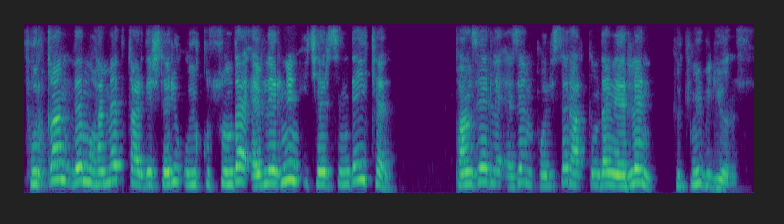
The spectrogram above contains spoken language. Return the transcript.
Furkan ve Muhammed kardeşleri uykusunda evlerinin içerisindeyken panzerle ezen polisler hakkında verilen hükmü biliyoruz.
